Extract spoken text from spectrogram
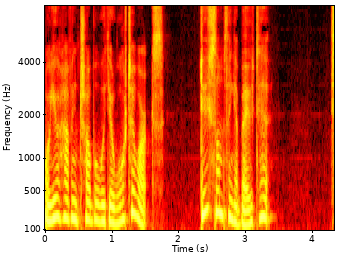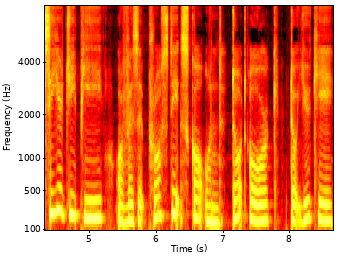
or you're having trouble with your waterworks, do something about it. See your GP or visit prostatescotland.org.uk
